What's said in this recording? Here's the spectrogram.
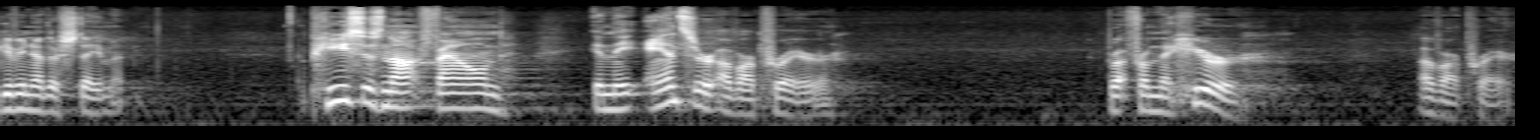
give you another statement. Peace is not found in the answer of our prayer, but from the hearer of our prayer.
